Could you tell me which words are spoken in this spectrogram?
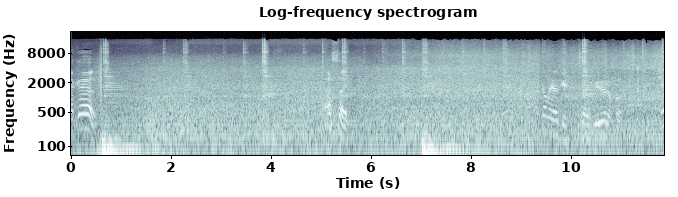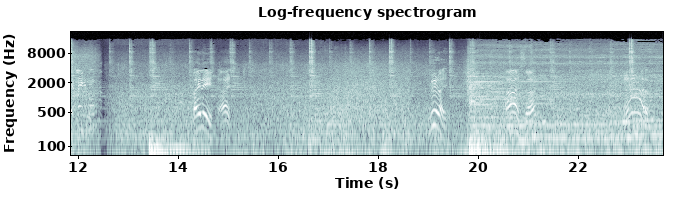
lekker. Assai. Come here, okay. So beautiful. Shit, lady man. Bailey, alright. Blu-ray. Alright, son. Yeah.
